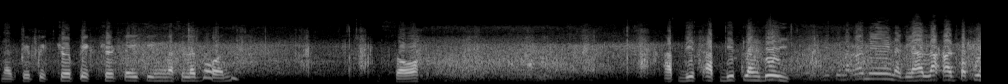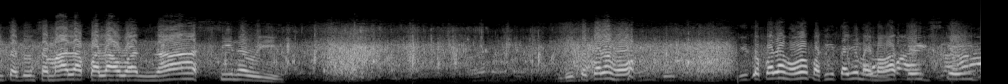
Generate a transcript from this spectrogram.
Nagpi-picture-picture taking na sila doon. So, update-update lang doy. Dito na kami, naglalakad papunta doon sa Malapalawan na scenery. Dito pa lang oh. Dito pa lang oh, pakita nyo may mga caves, caves.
